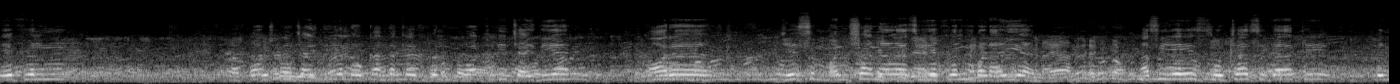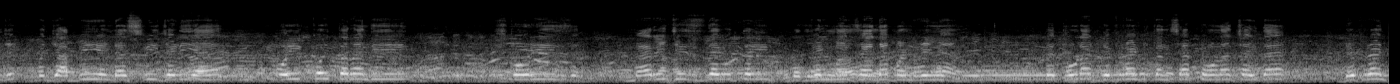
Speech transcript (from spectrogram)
ਇਹ ਫਿਲਮ ਪਹੁੰਚਣੀ ਚਾਹੀਦੀ ਹੈ ਲੋਕਾਂ ਤੱਕ ਇਹ ਫਿਲਮ ਪਹੁੰਚਣੀ ਚਾਹੀਦੀ ਹੈ ਔਰ ਜਿਸ ਮਨਸ਼ਾ ਨਾਲ ਅਸੀਂ ਇਹ ਫਿਲਮ ਬਣਾਈ ਹੈ ਅਸੀਂ ਇਹ ਸੋਚਿਆ ਸੀਗਾ ਕਿ ਪੰਜ- ਪੰਜਾਬੀ ਇੰਡਸਟਰੀ ਜਿਹੜੀ ਹੈ ਇੱਕੋ ਹੀ ਤਰ੍ਹਾਂ ਦੀ ਸਟੋਰੀਜ਼ ਮੈਰਿਜਸ ਦੇ ਉੱਤੇ ਹੀ ਫਿਲਮਾਂ ਜ਼ਿਆਦਾ ਬਣ ਰਹੀਆਂ। ਤੇ ਥੋੜਾ ਡਿਫਰੈਂਟ ਕਨਸੈਪਟ ਹੋਣਾ ਚਾਹੀਦਾ ਹੈ ਡਿਫਰੈਂਟ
